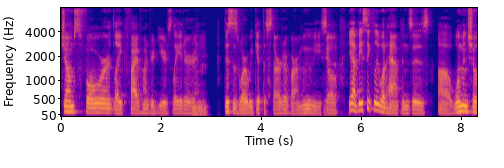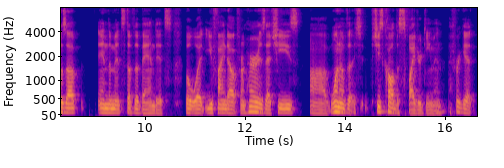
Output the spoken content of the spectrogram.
jumps forward like 500 years later and this is where we get the start of our movie. So Yeah. yeah, basically what happens is a woman shows up in the midst of the bandits, but what you find out from her is that she's uh one of the she's called the spider demon. I forget.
